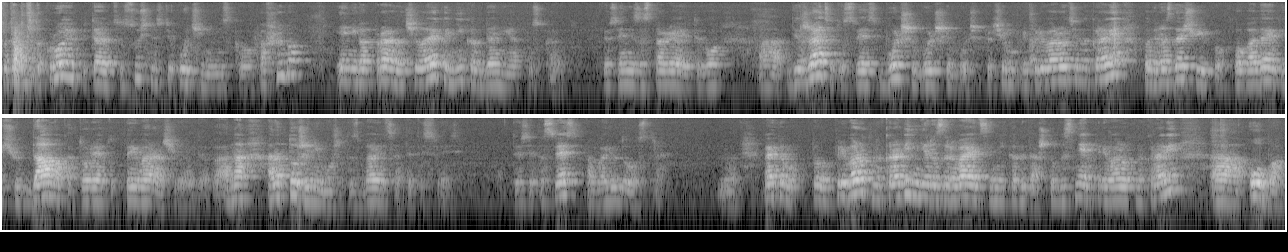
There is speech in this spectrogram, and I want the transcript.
потому что кровью питаются сущности очень низкого пошиба, и они, как правило, человека никогда не отпускают. То есть они заставляют его держать эту связь больше, больше и больше. Причем при привороте на крови под раздачу попадает еще дама, которая тут переворачивает. Она, она тоже не может избавиться от этой связи. То есть эта связь обоюдоострая. Поэтому приворот на крови не разрывается никогда. Чтобы снять приворот на крови, а, оба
